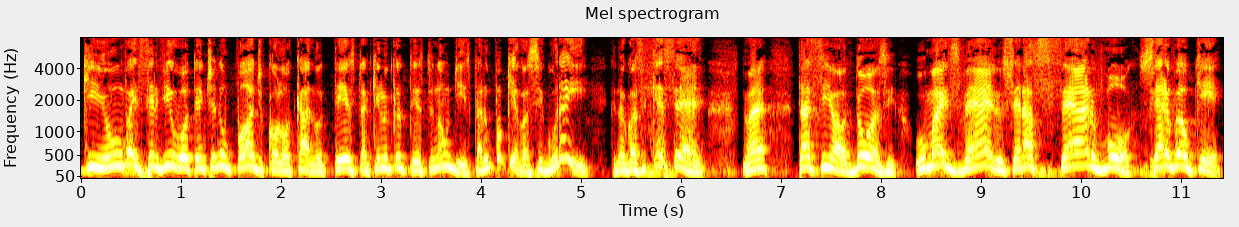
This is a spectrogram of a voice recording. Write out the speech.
Que um vai servir o outro. A gente não pode colocar no texto aquilo que o texto não diz. Espera um pouquinho, agora segura aí. Que o negócio aqui é sério. Não é? Tá assim, ó. 12. O mais velho será servo. Servo é o quê?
